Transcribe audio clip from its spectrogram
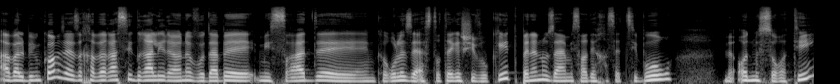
אבל במקום זה, איזו חברה סידרה לי ריאיון עבודה במשרד, אה, הם קראו לזה אסטרטגיה שיווקית. בינינו זה היה משרד יחסי ציבור, מאוד מסורתי.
